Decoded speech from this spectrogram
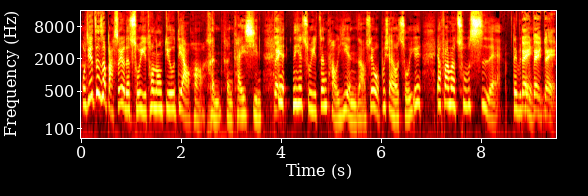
我觉得这时候把所有的厨余通通丢掉哈，很很开心。对，那些厨余真讨厌，你知道，所以我不喜欢有厨余，因为要放到初四哎。对不对？对对对，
